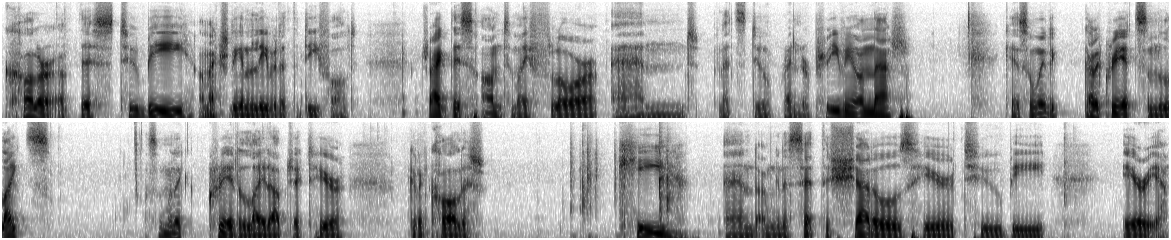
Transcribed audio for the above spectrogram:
color of this to be, I'm actually going to leave it at the default. Drag this onto my floor and let's do a render preview on that. Okay, so we've got to create some lights. So I'm going to create a light object here. I'm going to call it key and I'm going to set the shadows here to be area.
